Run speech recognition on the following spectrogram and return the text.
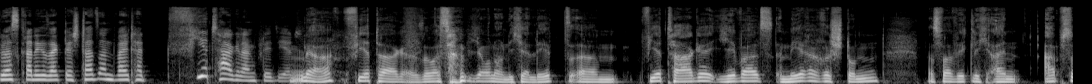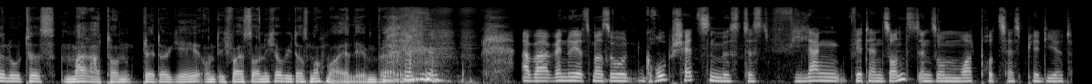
Du hast gerade gesagt, der Staatsanwalt hat vier Tage lang plädiert. Ja, vier Tage. Sowas habe ich auch noch nicht erlebt. Ähm, vier Tage, jeweils mehrere Stunden. Das war wirklich ein absolutes Marathon-Plädoyer und ich weiß auch nicht, ob ich das nochmal erleben werde. Aber wenn du jetzt mal so grob schätzen müsstest, wie lang wird denn sonst in so einem Mordprozess plädiert?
